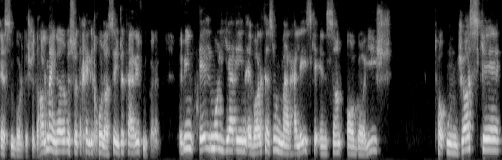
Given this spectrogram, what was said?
اسم برده شده. حالا من اینا رو به صورت خیلی خلاصه اینجا تعریف می‌کنم. ببین علم الیقین عبارت از اون مرحله است که انسان آگاهیش تا اونجاست که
